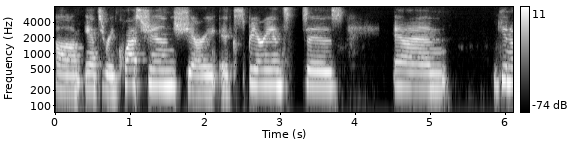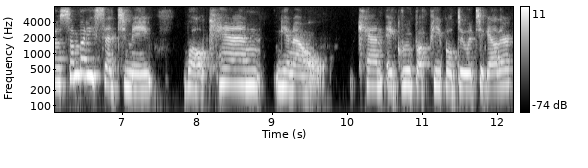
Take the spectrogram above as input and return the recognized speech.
um, answering questions, sharing experiences. And, you know, somebody said to me, well, can, you know, can a group of people do it together?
